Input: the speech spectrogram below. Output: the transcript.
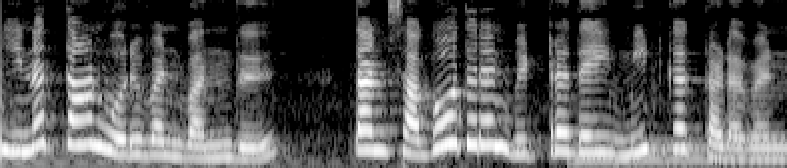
இனத்தான் ஒருவன் வந்து தன் சகோதரன் விற்றதை மீட்கக் கடவன்.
